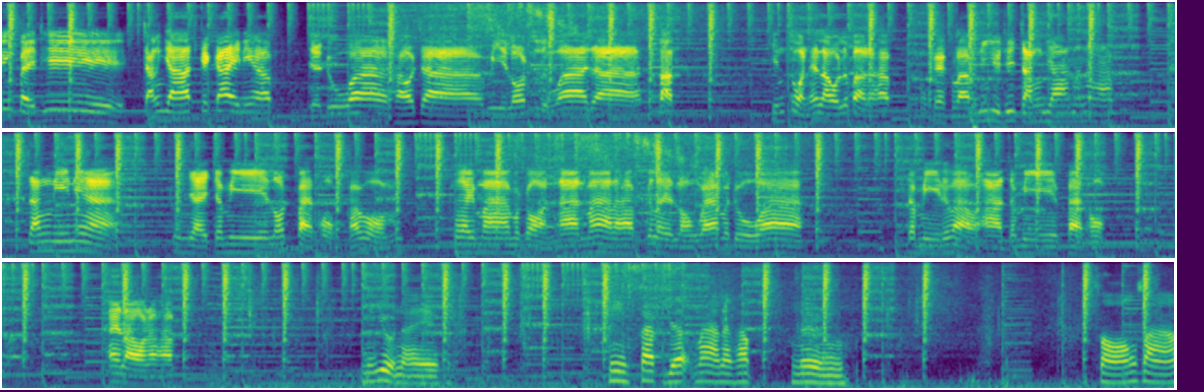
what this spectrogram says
วิ่งไปที่จังยาร์ดใกล้ๆนี้ครับ เดี๋ยวดูว่าเขาจะมีรถหรือว่าจะตัดชิ้นส่วนให้เราหรือเปล่านะครับ โอเคครับ นี่อยู่ที่จังยาร์ดแล้วนะครับ จังนี้เนี่ยส่วนใหญ่จะมีรถ 86 ครับผม เคยมามาก่อนนานมากแล้วครับ ก็เลยลองแวะมาดูว่าจะมีหรือเปล่า อาจจะมี 86 ให้เรานะครับ นี่อยู่ในนี่แซบเยอะมากนะครับหนึ่ง สองสาม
